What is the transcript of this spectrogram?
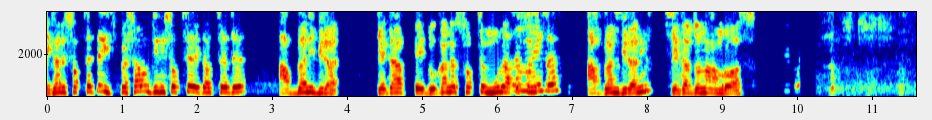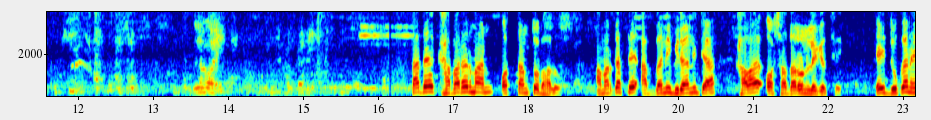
এখানে সবচাইতে স্পেশাল জিনিস হচ্ছে এটা হচ্ছে যে আফগানি বিরিয়ানি যেটা এই দোকানের সবচেয়ে মূল আকর্ষণ হচ্ছে আফগান বিরিয়ানি যেটার জন্য আমরা আসছি তাদের খাবারের মান অত্যন্ত ভালো। আমার কাছে আফগানি বিরিয়ানিটা খাওয়ায় অসাধারণ লেগেছে। এই দোকানে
